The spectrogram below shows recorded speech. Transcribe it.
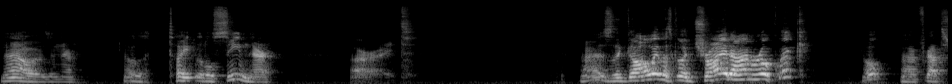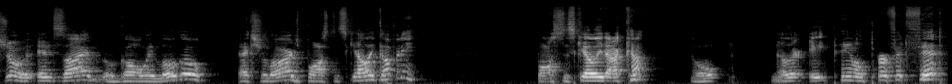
Now it was in there. That was a tight little seam there. All right. All right, this is the Galway. Let's go and try it on real quick. Oh, I forgot to show it inside. Little Galway logo. Extra large. Boston Scally Company. BostonScally.com. Oh, another eight panel perfect fit.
